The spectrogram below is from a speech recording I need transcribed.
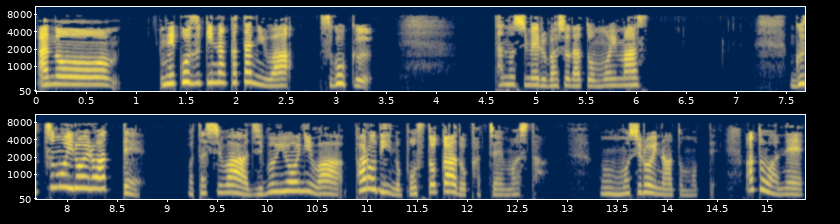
あのー、猫好きな方には、すごく楽しめる場所だと思います。グッズもいろいろあって、私は自分用にはパロディのポストカード買っちゃいました。うん、面白いなと思って。あとはね、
